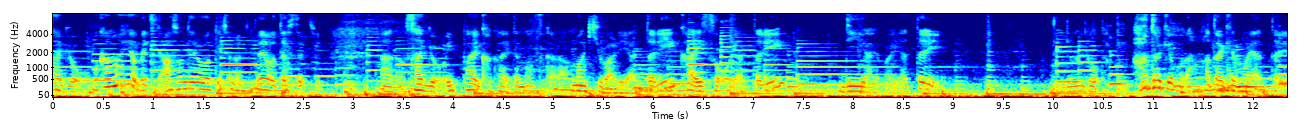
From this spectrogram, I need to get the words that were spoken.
作業。他の日は別に遊んでるわけじゃなくて、私たちあの作業いっぱい抱えてますから。薪割りやったり海藻やったり DIY やったりいろいろ畑もだ。畑もやったり。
